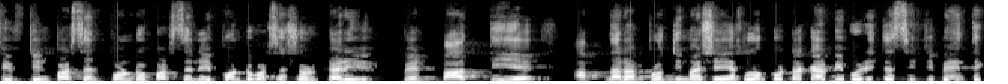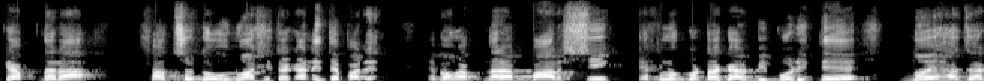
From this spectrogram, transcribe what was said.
ফিফটিন পার্সেন্ট পনেরো পার্সেন্ট এই পনেরো পার্সেন্ট সরকারি বেট বাদ দিয়ে আপনারা প্রতি মাসে এক লক্ষ টাকার বিপরীতে সিটি ব্যাংক থেকে আপনারা সাতশত উনআশি টাকা নিতে পারেন। এবং আপনারা বার্ষিক এক লক্ষ টাকার বিপরীতে নয় হাজার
